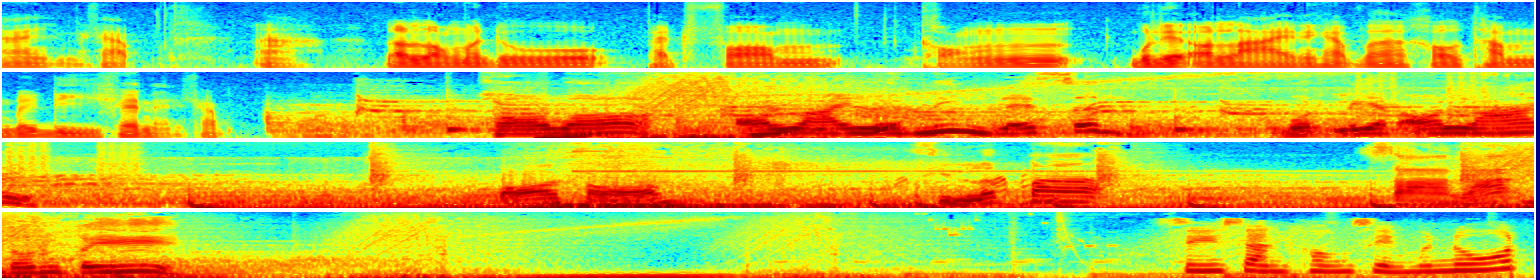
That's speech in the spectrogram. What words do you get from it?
ให้นะครับ อ่า เราลองมาดูแพลตฟอร์มของบทเรียนออนไลน์นะครับ ว่าเขาทำได้ดีแค่ไหนครับพอวออนไลน์เรียนนิ่งเลสเซ่นบทเรียนออนไลน์ป .2 ศิลปะ สาระดนตรี สีสันของเสียงมนุษย์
